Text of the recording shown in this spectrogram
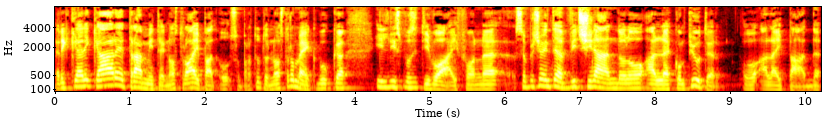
ricaricare tramite il nostro iPad o soprattutto il nostro MacBook il dispositivo iPhone, semplicemente avvicinandolo al computer o all'iPad.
